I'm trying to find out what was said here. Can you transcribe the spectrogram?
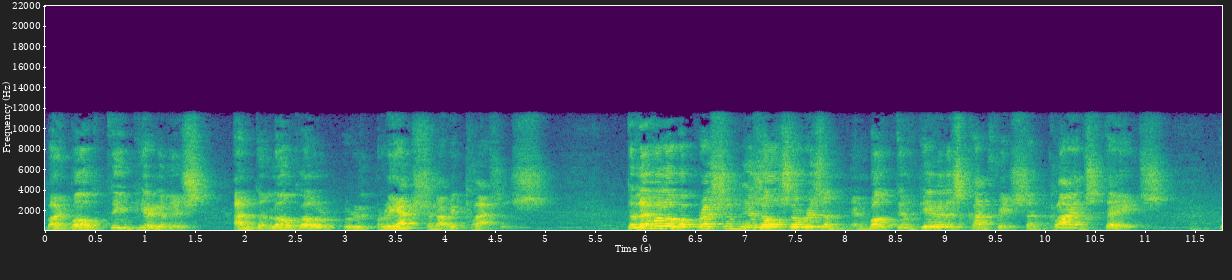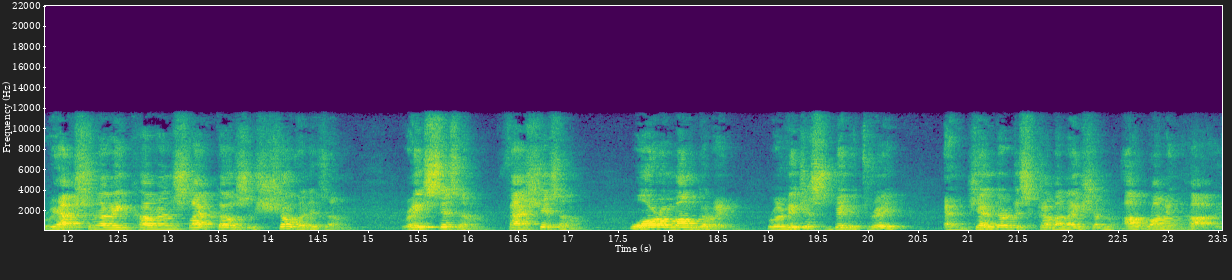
by both the imperialist and the local re- reactionary classes. The level of oppression has also risen in both imperialist countries and client states. Reactionary currents like those of chauvinism, racism, fascism, warmongering, religious bigotry, and gender discrimination are running high.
